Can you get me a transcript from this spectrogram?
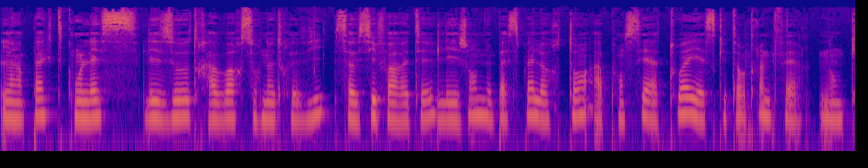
l'impact qu'on laisse les autres avoir sur notre vie. Ça aussi, il faut arrêter. Les gens ne passent pas leur temps à penser à toi et à ce que tu es en train de faire. Donc,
